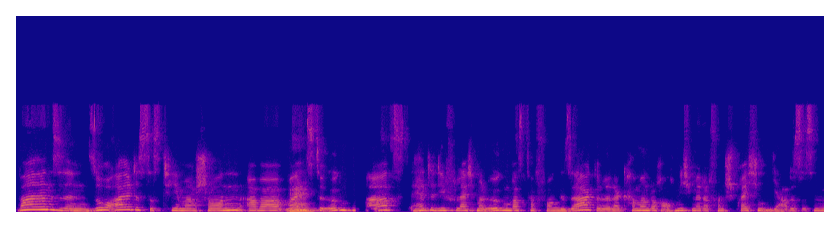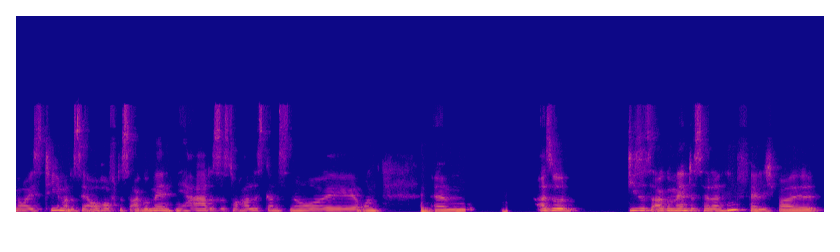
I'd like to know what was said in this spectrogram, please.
Wahnsinn, so alt ist das Thema schon, aber meinst mhm. du, irgendein Arzt hätte dir vielleicht mal irgendwas davon gesagt oder da kann man doch auch nicht mehr davon sprechen, ja, das ist ein neues Thema, das ist ja auch oft das Argument, ja, das ist doch alles ganz neu und mhm. ähm, also dieses Argument ist ja dann hinfällig, weil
